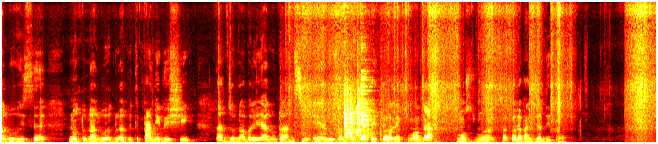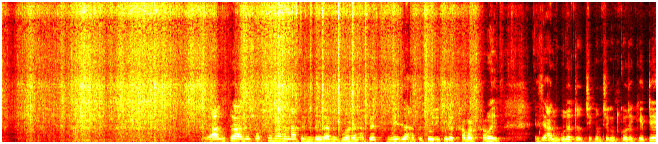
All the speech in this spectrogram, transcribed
আলু হয়েছে, নতুন আলু, এগুলোর ভিতরে পানি বেশি, তার জন্য আবার এই আলুটা আনছি। এই আলুটা ভাজা খাইতে অনেক মজা, মুসমুসা করে ভাজা দিতে হয়। আলুটা আমি সবসময় আমার নাতিনদের আমি ঘরে হাতে, নিজে হাতে তৈরি করে খাবার খাওয়াই। এই যে আলুগুলো একটু চিকন চিকন করে কেটে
